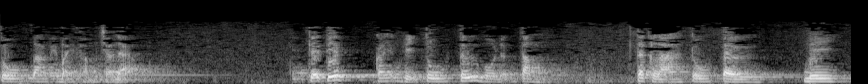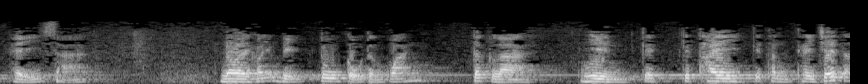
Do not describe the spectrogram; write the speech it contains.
tu 37 phẩm trợ đạo. Kế tiếp, có những vị tu tứ vô lượng tâm, tức là tu từ, bi, hỷ, xả. Rồi có những vị tu cụ tượng quán tức là nhìn cái cái thây cái thân thây chết đó,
